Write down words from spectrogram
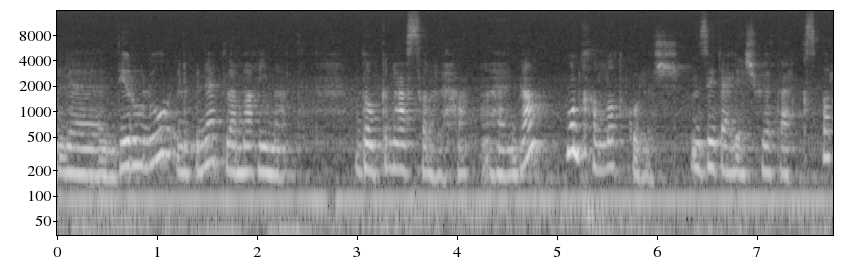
نديرو له البنات la marinade donc نعصر هنا ونخلط كلش. نزيد عليه شوية تاع القزبر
